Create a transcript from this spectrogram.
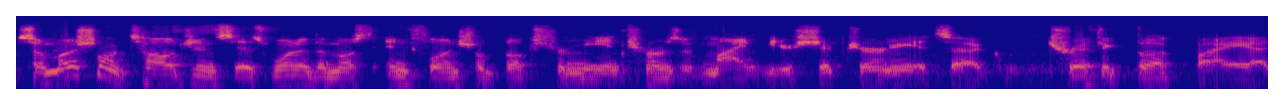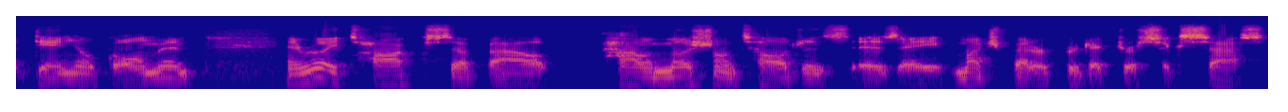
So, Emotional Intelligence is one of the most influential books for me in terms of my leadership journey. It's a terrific book by uh, Daniel Goleman and really talks about how emotional intelligence is a much better predictor of success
